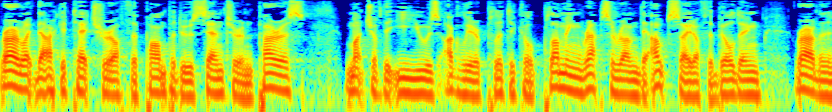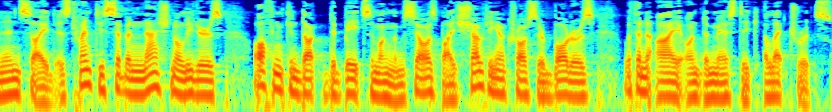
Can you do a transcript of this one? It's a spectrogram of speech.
Rather like the architecture of the Pompidou Centre in Paris, much of the EU's uglier political plumbing wraps around the outside of the building rather than inside, as 27 national leaders often conduct debates among themselves by shouting across their borders with an eye on domestic electorates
